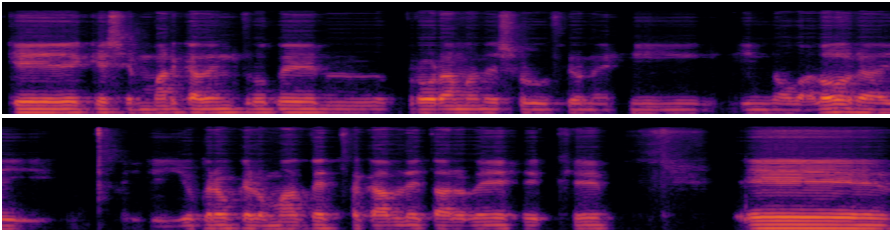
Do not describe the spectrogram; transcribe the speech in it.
que, se enmarca dentro del programa de soluciones innovadoras y, yo creo que lo más destacable tal vez es que eh,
